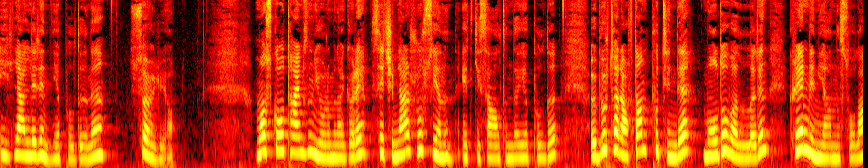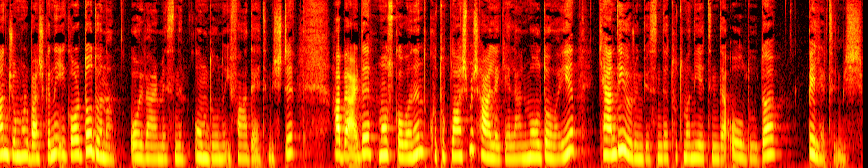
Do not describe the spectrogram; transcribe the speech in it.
ihlallerin yapıldığını söylüyor. Moscow Times'ın yorumuna göre seçimler Rusya'nın etkisi altında yapıldı. Öbür taraftan Putin de Moldovalıların Kremlin yanlısı olan Cumhurbaşkanı Igor Dodon'a oy vermesini umduğunu ifade etmişti. Haberde Moskova'nın kutuplaşmış hale gelen Moldova'yı kendi yörüngesinde tutma niyetinde olduğu da belirtilmiş.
